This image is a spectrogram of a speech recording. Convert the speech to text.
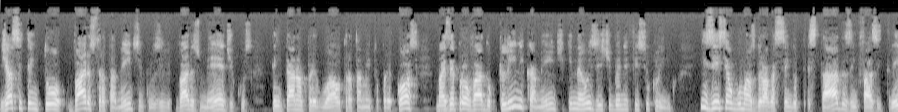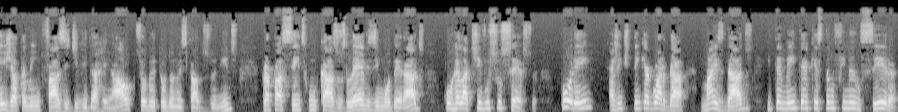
Já se tentou vários tratamentos, inclusive vários médicos tentaram apregoar o tratamento precoce, mas é provado clinicamente que não existe benefício clínico. Existem algumas drogas sendo testadas em fase 3, já também em fase de vida real, sobretudo nos Estados Unidos, para pacientes com casos leves e moderados, com relativo sucesso. Porém, a gente tem que aguardar mais dados e também tem a questão financeira,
